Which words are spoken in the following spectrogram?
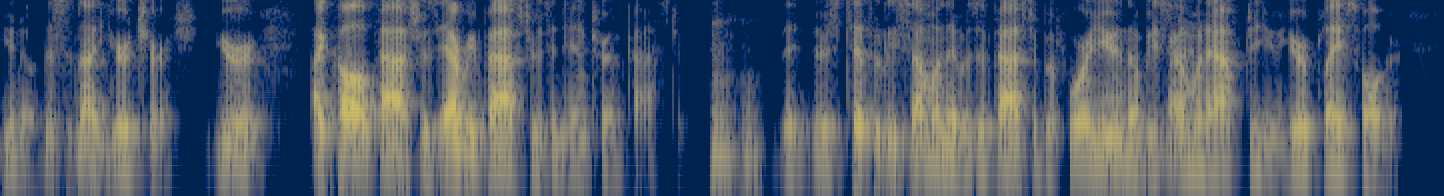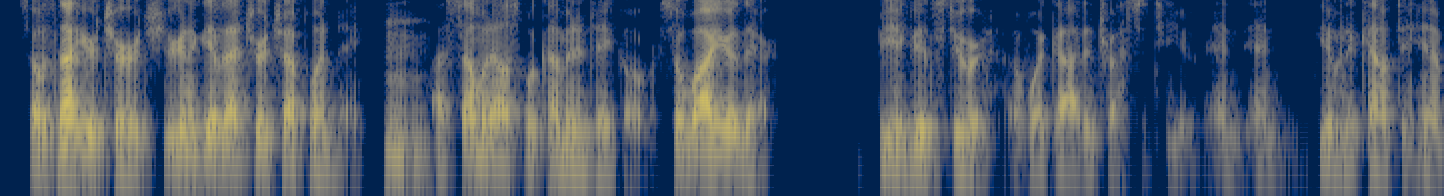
you know. This is not your church. You're I call pastors. Every pastor is an interim pastor. hmm There's typically someone that was a pastor before you, and there'll be Right. someone after you. You're a placeholder. So it's not your church. You're going to give that church up one day hmm uh, someone else will come in and take over. So while you're there, be a good steward of what God entrusted to you and, and give an account to Him.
